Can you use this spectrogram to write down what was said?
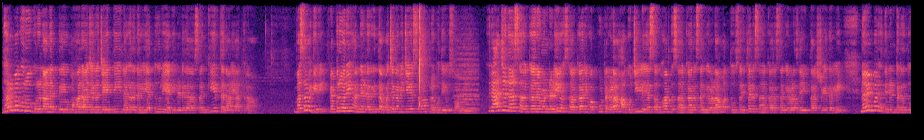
ಧರ್ಮಗುರು ಗುರುನಾನಕ್ ದೇವ್ ಮಹಾರಾಜರ ಜಯಂತಿ, ನಗರದಲ್ಲಿ ಅದ್ದೂರಿಯಾಗಿ ನಡೆದ ಸಂಕೀರ್ತನಾ ಯಾತ್ರಾ. ಬಸವಗಿರಿ, ಫೆಬ್ರವರಿ ಹನ್ನೆರಡರಿಂದ ವಚನ ವಿಜಯೋತ್ಸವ ಪ್ರಭುದೇವ ಸ್ವಾಮಿ ರಾಜ್ಯದ ಸಹಕಾರ ಮಂಡಳಿ, ಸಹಕಾರಿ ಒಕ್ಕೂಟಗಳ ಹಾಗೂ ಜಿಲ್ಲೆಯ ಸೌಹಾರ್ದ ಸಹಕಾರ ಸಂಘಗಳ ಮತ್ತು ಇತರೆ ಸಹಕಾರ ಸಂಘಗಳ ಸಂಯುಕ್ತಾಶ್ರಯದಲ್ಲಿ ನವೆಂಬರ್ ಹದಿನೆಂಟರಂದು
